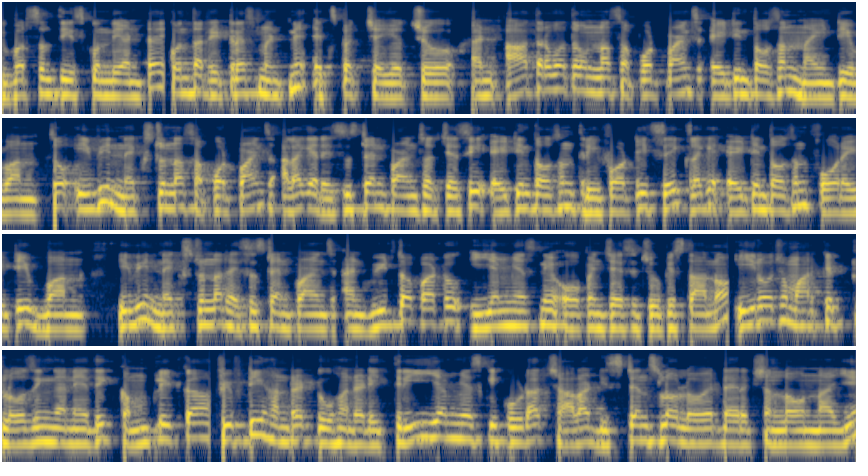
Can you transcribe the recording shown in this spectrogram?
రివర్సల్ తీసుకుంది అంటే కొంత రిట్రేస్మెంట్ని ఎక్స్పెక్ట్ చేయొచ్చు. అండ్ ఆ తర్వాత ఉన్న support points eighteen thousand ninety one so ఇవి నెక్స్ట్ ఉన్న సపోర్ట్ పాయింట్స్ అలాగే రెసిస్టెంట్ పాయింట్స్ వచ్చేసి eighteen thousand three forty six అలాగే eighteen thousand four eighty one ఇవి నెక్స్ట్ ఉన్న రెసిస్టెంట్ పాయింట్స్ అండ్ వీటితో పాటు ఈఎంఎస్ని ఓపెన్ చేసి చూపిస్తాను. ఈ రోజు మార్కెట్ క్లోజింగ్ అనేది కంప్లీట్గా ఫిఫ్టీ హండ్రెడ్ టూ హండ్రెడ్ ఈ త్రీ ఈఎంఎస్ కి కూడా చాలా డిస్టెన్స్లో లోయర్ డైరెక్షన్లో ఉన్నాయి.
